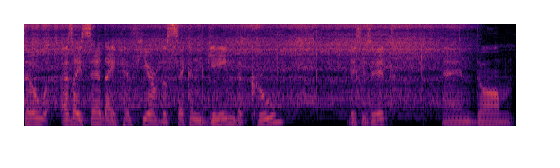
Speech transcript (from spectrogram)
So, as I said, I have here the second game, The Crew. This is it. And um,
